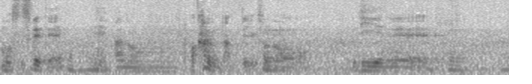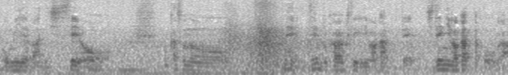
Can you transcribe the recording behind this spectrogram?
もうす全て、ねあの分かるんだっていうその、DNA を見ればにせよ、なんかそのね全部科学的に分かって事前に分かった方が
